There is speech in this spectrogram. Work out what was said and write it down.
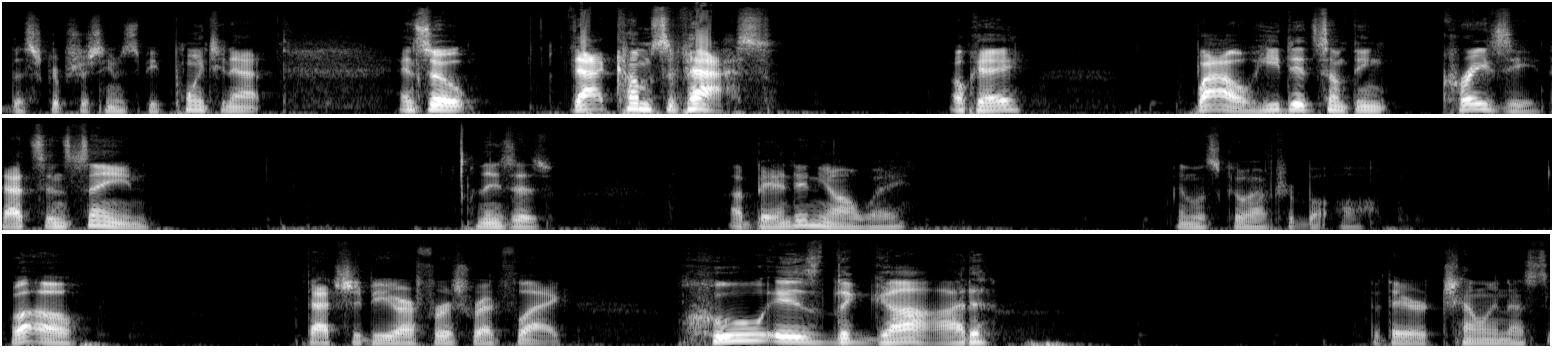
the scripture seems to be pointing at. And so that comes to pass. Okay? Wow, he did something crazy. That's insane. And then he says, Abandon Yahweh and let's go after Baal. Uh oh. That should be our first red flag. Who is the God that they are telling us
